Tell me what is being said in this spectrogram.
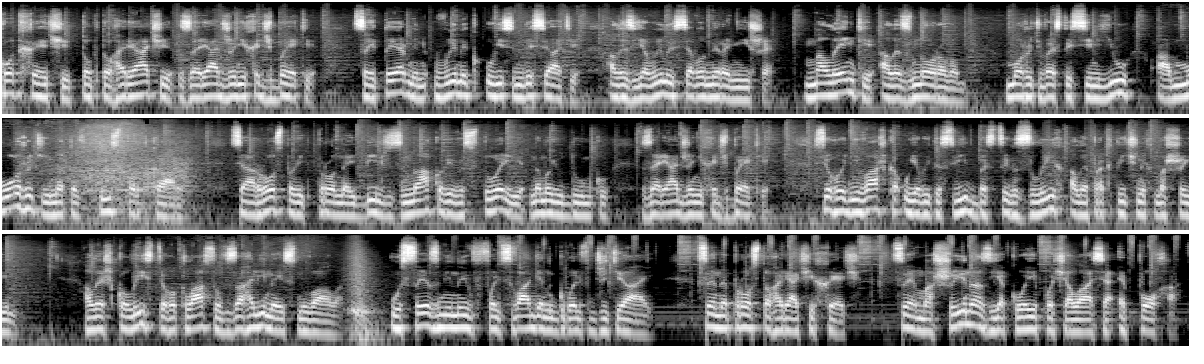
Хот-хетчі, тобто гарячі заряджені хетчбеки. Цей термін виник у 80-ті, але з'явилися вони раніше. Маленькі, але з норовом. Можуть вести сім'ю, а можуть і натовпти спорткари. Ця розповідь про найбільш знакові в історії, на мою думку, заряджені хетчбеки. Сьогодні важко уявити світ без цих злих, але практичних машин. Але ж колись цього класу взагалі не існувало. Усе змінив Volkswagen Golf GTI. Це не просто гарячий хетч, це машина, з якої почалася епоха.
